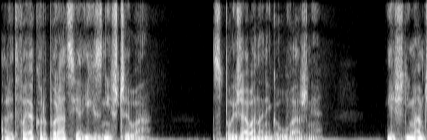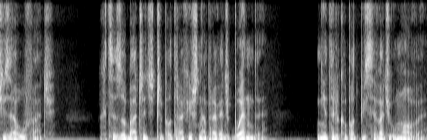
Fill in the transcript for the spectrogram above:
ale twoja korporacja ich zniszczyła. Spojrzała na niego uważnie. Jeśli mam ci zaufać, chcę zobaczyć, czy potrafisz naprawiać błędy, nie tylko podpisywać umowy.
